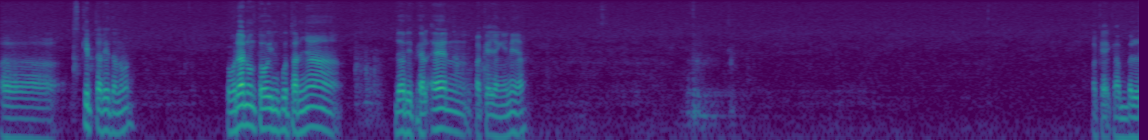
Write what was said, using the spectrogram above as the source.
uh, skip tadi teman-teman. Kemudian untuk inputannya dari PLN pakai yang ini ya. Pakai kabel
